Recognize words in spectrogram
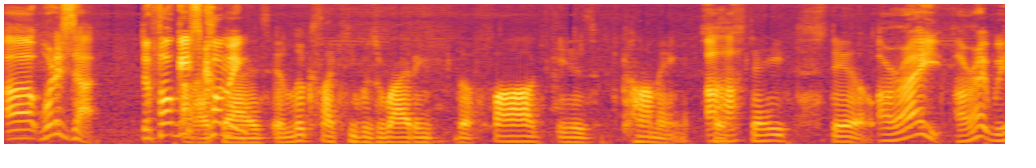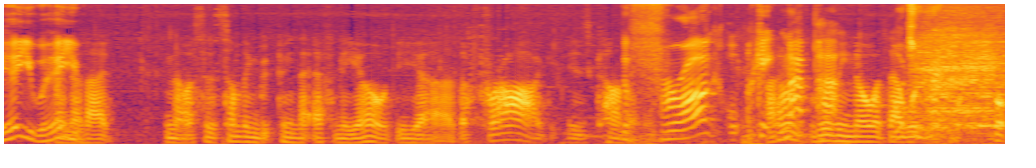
Uh, what is that? The fog is Alright, coming. guys, it looks like he was writing "The fog is coming." So Uh-huh. stay still. All right, all right. We hear you. We hear you. that, no, it says something between the F and the O. The uh, the frog is coming. The frog. Okay, I don't Matt really know what that Would was. you- Oh,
